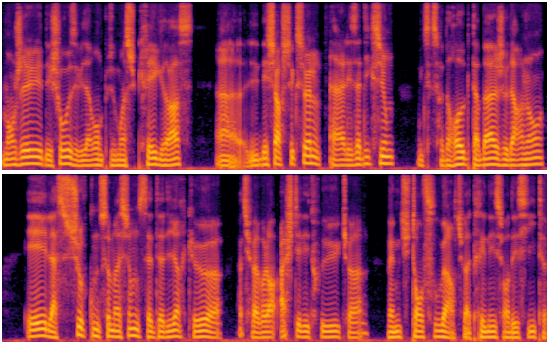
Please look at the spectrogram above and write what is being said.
manger des choses évidemment plus ou moins sucrées, grasses, euh, les décharges sexuelles, euh, les addictions, donc que ce soit drogue, tabac, jeu d'argent, et la surconsommation, c'est-à-dire que bah, tu vas vouloir acheter des trucs, même tu t'en fous, alors tu vas traîner sur des sites,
